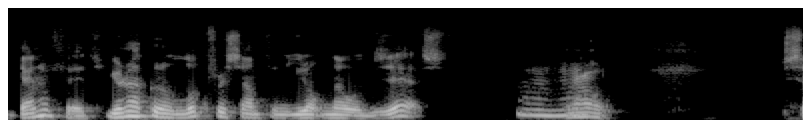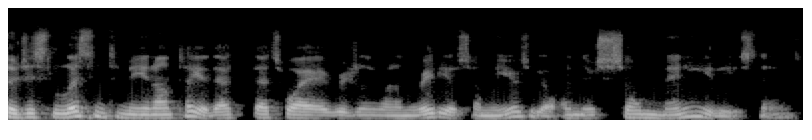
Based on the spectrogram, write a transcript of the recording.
benefits, you're not going to look for something that you don't know exists. Mhm. Right. So just listen to me and I'll tell you that, that's why I originally went on the radio so many years ago. And there's so many of these things.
